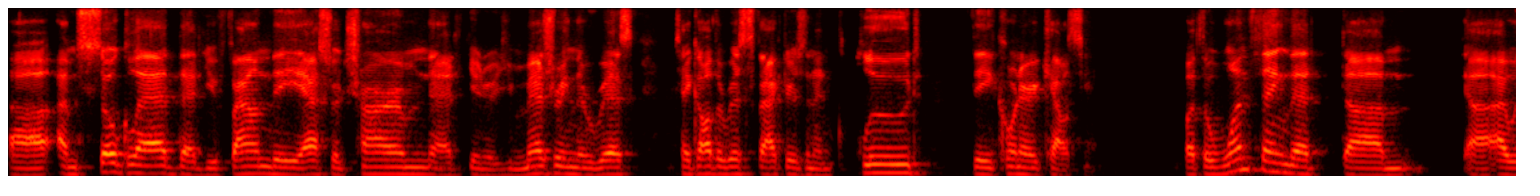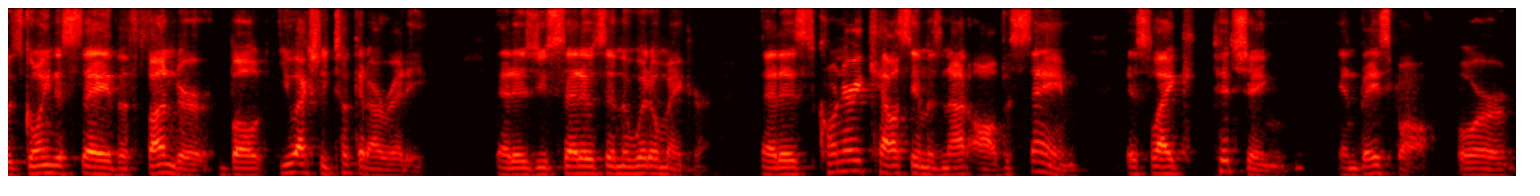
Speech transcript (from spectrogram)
Uh, I'm so glad that you found the AstroCharm, that you know you're measuring the risk, take all the risk factors and include the coronary calcium. But the one thing that um, uh, I was going to say, the Thunderbolt, you actually took it already. That is, you said it was in the Widowmaker. That is, coronary calcium is not all the same. It's like pitching in baseball or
